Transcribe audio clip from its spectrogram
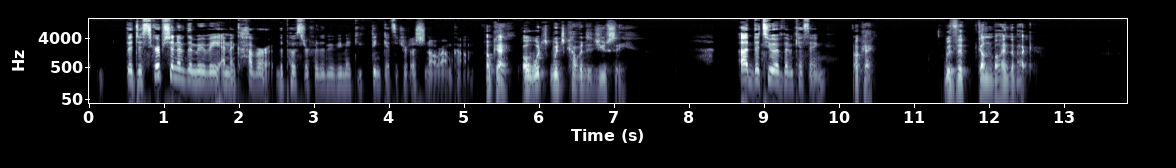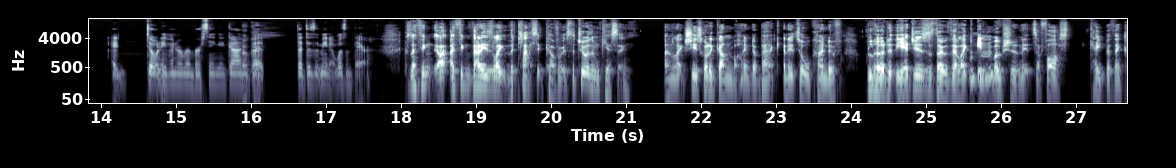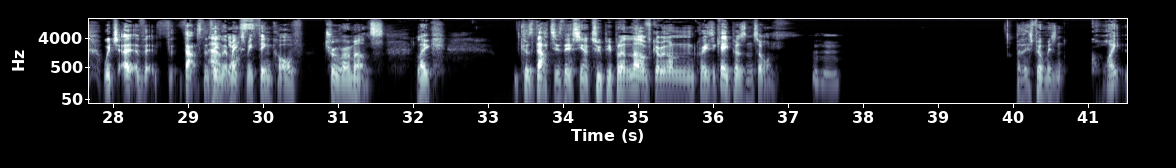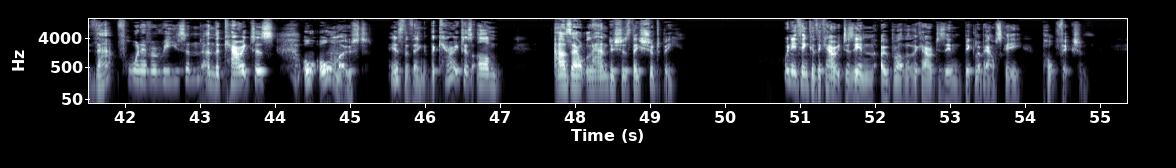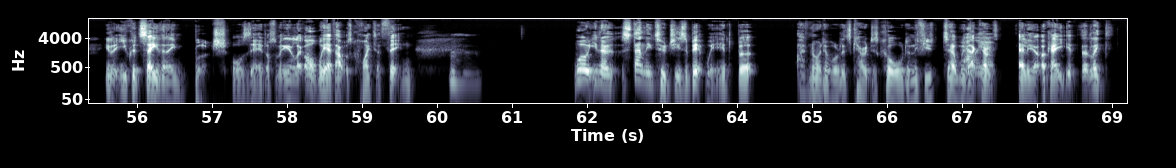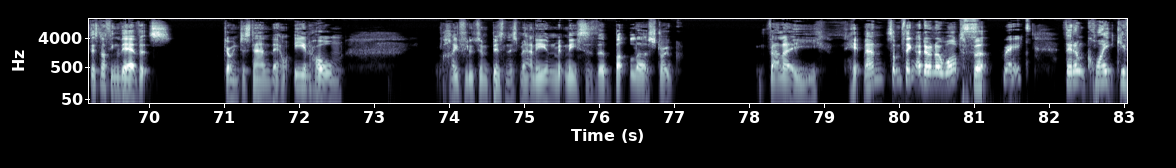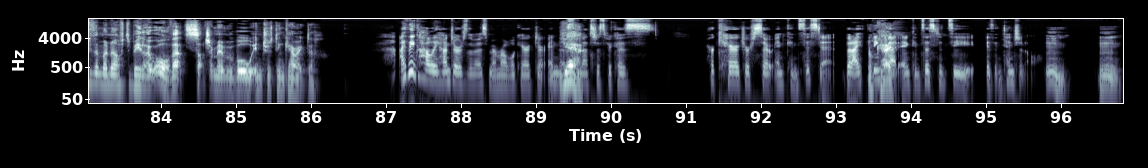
the description of the movie and the cover, the poster for the movie, make you think it's a traditional rom com. okay. Oh, which which cover did you see? Uh, the two of them kissing. Okay, with the gun behind the back. I don't even remember seeing a gun, Okay. but that doesn't mean it wasn't there. because I think I, think that is like the classic cover. It's the two of them kissing, and like she's got a gun behind her back, and it's all kind of blurred at the edges as though they're like in Mhm. motion. It's a fast caper thing, which uh, th- th- that's the thing Oh, that makes me think of true romance, like because that is this you know two people in love going on crazy capers and so on. hmm But this film isn't quite that for whatever reason, and the characters al- almost. Here's the thing: the characters aren't as outlandish as they should be. When you think of the characters in Oh Brother, the characters in Big Lebowski, Pulp Fiction, you know, you could say the name Butch or Zed or something. You're like, oh, yeah, that was quite a thing. hmm Well, you know, Stanley Tucci's a bit weird, but I have no idea what his character's called. And if you tell me that character, Elliot, okay, it, like there's nothing there that's going to stand out. Ian Holm, highfalutin businessman. Ian McNeice is the butler, stroke valet hitman, something I don't know what, but Right. They don't quite give them enough to be like, oh, that's such a memorable, interesting character. I think Holly Hunter is the most memorable character in this, Yeah. and that's just because her character's so inconsistent. But I think Okay. that inconsistency is intentional. Mm. Mm.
